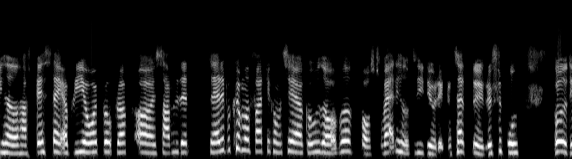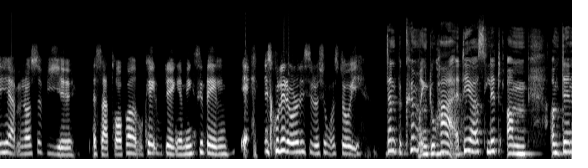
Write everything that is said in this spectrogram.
vi havde haft bedst af at blive over i Blå Blok og samle den. Så jeg er lidt bekymret for, at det kommer til at gå ud over både vores troværdighed, fordi det er jo et eklatant øh, løftebrud. Både det her, men også at vi øh, altså, dropper advokatvurderingen af minkskandalen. Ja, det er sgu lidt underlig situation at stå i. Den bekymring, du har, er det også lidt om, om den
